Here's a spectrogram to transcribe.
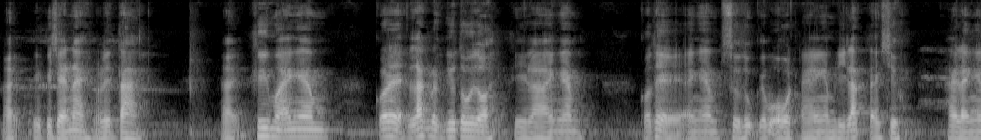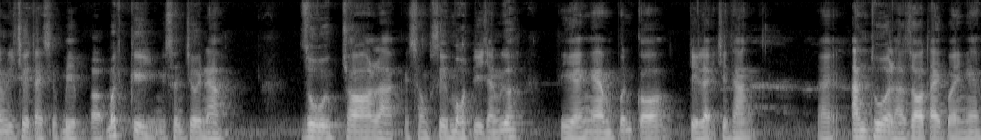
Đấy cái, cái chén này nó lên tài. Đấy khi mà anh em có thể lắc được như tôi rồi thì là anh em có thể anh em sử dụng cái bộ hột này anh em đi lắc tài xỉu hay là anh em đi chơi tài xỉu bịp ở bất kỳ những sân chơi nào. Dù cho là cái sòng C1 đi chăng nữa thì anh em vẫn có tỷ lệ chiến thắng. Đấy, ăn thua là do tay của anh em.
